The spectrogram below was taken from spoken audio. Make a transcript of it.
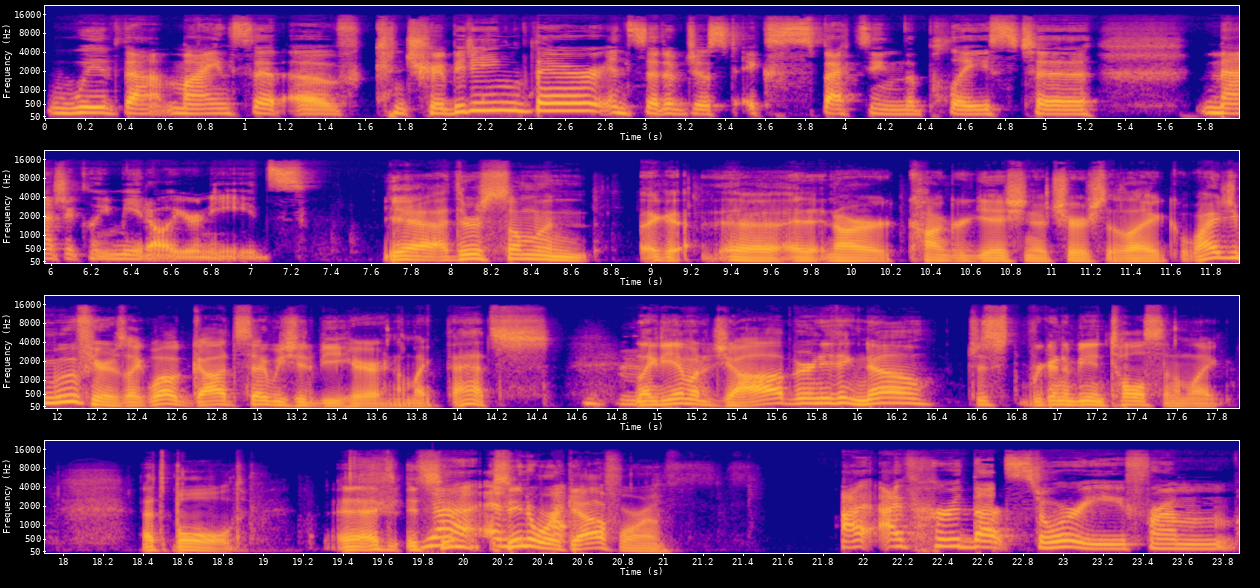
with that mindset of contributing there instead of just expecting the place to magically meet all your needs. Yeah, there's someone like uh, in our congregation at church that like, why'd you move here? It's like, well, God said we should be here, and I'm like, that's mm-hmm. like, do you have a job or anything? No, just we're going to be in Tulsa. And I'm like, that's bold. And it, it yeah, seemed, seemed, to work I, out for him. I, I've heard that story from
